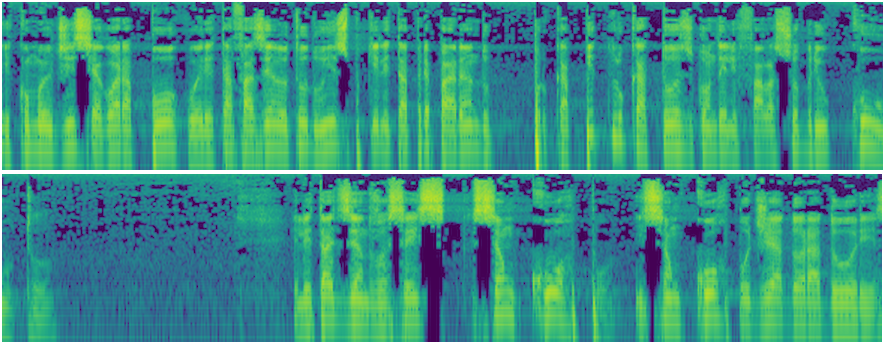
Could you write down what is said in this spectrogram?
e como eu disse agora há pouco, ele está fazendo tudo isso porque ele está preparando para o capítulo 14, quando ele fala sobre o culto. Ele está dizendo: vocês são corpo, e são corpo de adoradores.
